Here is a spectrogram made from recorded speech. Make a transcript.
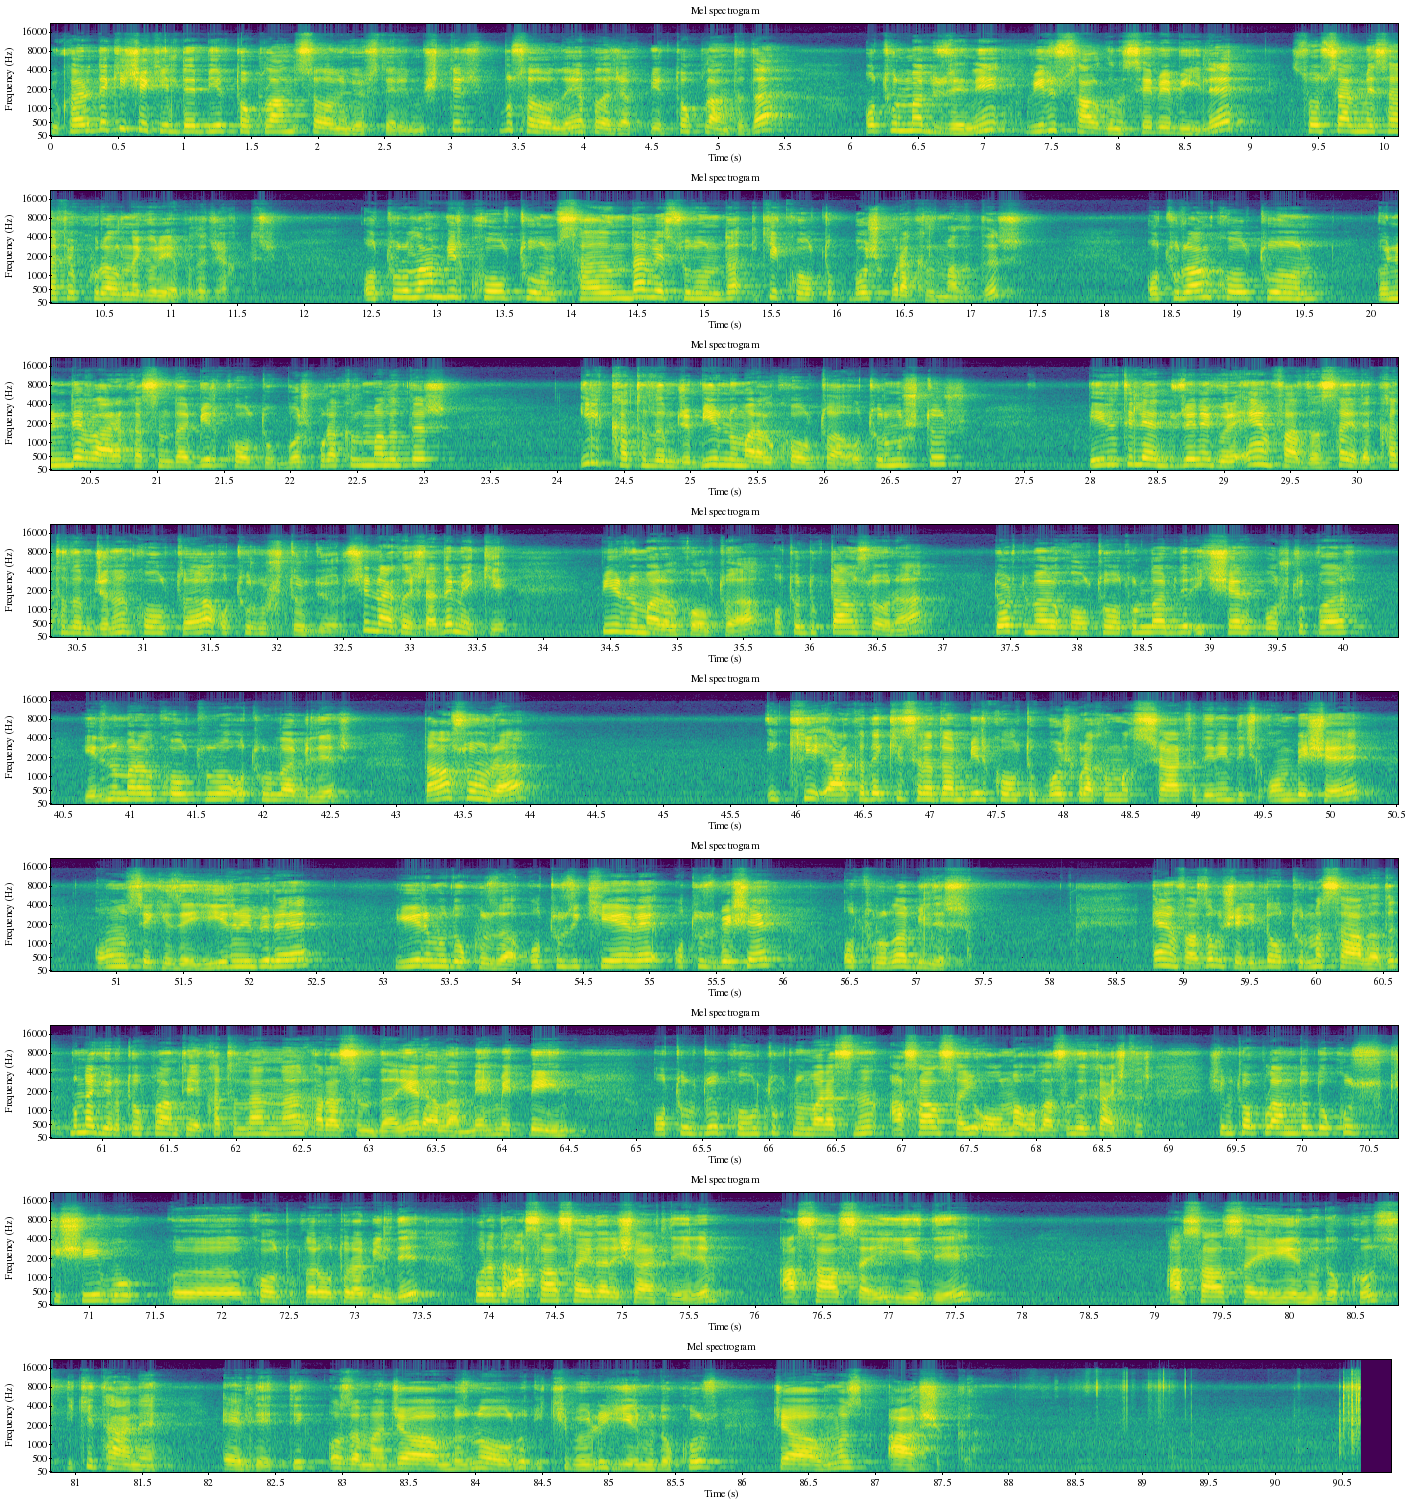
Yukarıdaki şekilde bir toplantı salonu gösterilmiştir. Bu salonda yapılacak bir toplantıda oturma düzeni virüs salgını sebebiyle sosyal mesafe kuralına göre yapılacaktır. Oturulan bir koltuğun sağında ve solunda iki koltuk boş bırakılmalıdır. Oturan koltuğun önünde ve arkasında bir koltuk boş bırakılmalıdır. İlk katılımcı bir numaralı koltuğa oturmuştur. Belirtilen düzene göre en fazla sayıda katılımcının koltuğa oturmuştur diyoruz. Şimdi arkadaşlar demek ki bir numaralı koltuğa oturduktan sonra 4 numaralı koltuğa oturulabilir. ikişer boşluk var. 7 numaralı koltuğa oturulabilir. Daha sonra iki arkadaki sıradan bir koltuk boş bırakılması şartı denildiği için 15'e, 18'e, 21'e, 29'a, 32'ye ve 35'e oturulabilir. En fazla bu şekilde oturma sağladık. Buna göre toplantıya katılanlar arasında yer alan Mehmet Bey'in oturduğu koltuk numarasının asal sayı olma olasılığı kaçtır? Şimdi toplamda 9 kişi bu e, koltuklara oturabildi. Burada asal sayıları işaretleyelim. Asal sayı 7. Asal sayı 29. 2 tane elde ettik. O zaman cevabımız ne oldu? 2 bölü 29. Cevabımız A şıkkı.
